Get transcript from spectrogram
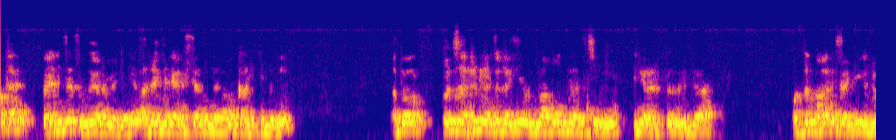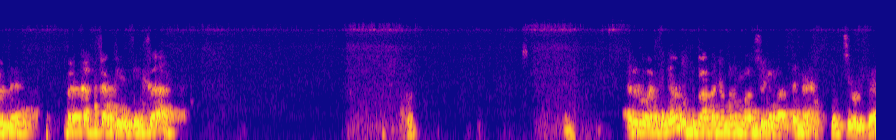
ഒക്കെ പാന്റിന്റെ തുണിയാണ് വരുന്നത്. അതെങ്ങനെ അടിക്കാന്നുള്ളതാണ് കാണിക്കുന്നത്. അപ്പൊ ഒരു ഷർട്ടിന് രണ്ട് കൈ ഒരു ഭാഗം ഒന്ന് അടിച്ചു കഴിഞ്ഞു ഇനി അടുത്തത് ഇല്ല മൊത്തം നാല് കൈ വരുന്നുണ്ട്. ഇവരെ കറക്റ്റാക്കി എത്തിക്കുക അതുപോലെ തന്നെ മുൻഭാഗം നമ്മൾ മാർച്ചിയുടെ ഭാഗത്ത് തന്നെ വെച്ച് കൊടുക്കുക.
